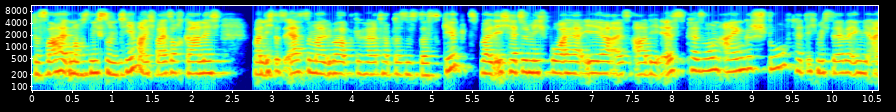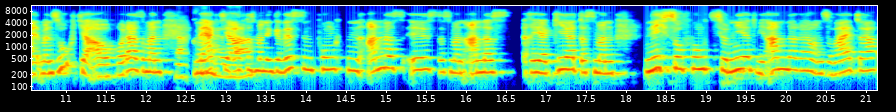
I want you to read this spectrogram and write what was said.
das war halt noch nicht so ein Thema. Ich weiß auch gar nicht, wann ich das erste Mal überhaupt gehört habe, dass es das gibt, weil ich hätte mich vorher eher als ADS-Person eingestuft, hätte ich mich selber irgendwie, ein, man sucht ja auch, oder? Also man Gründe, merkt ja, ja auch, dass man in gewissen Punkten anders ist, dass man anders reagiert, dass man nicht so funktioniert wie andere und so weiter.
